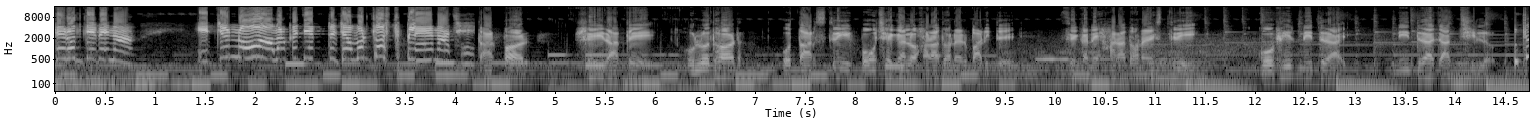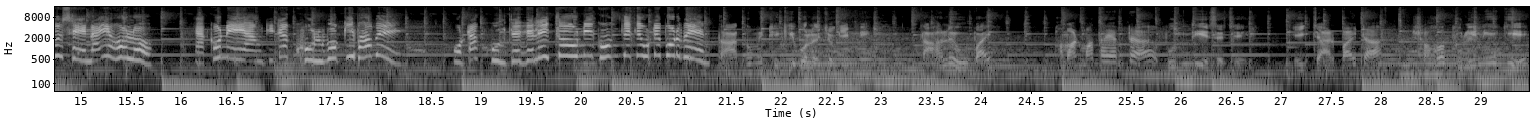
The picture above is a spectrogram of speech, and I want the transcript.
ফেরত দেবে না। এর জন্য আমার কাছে একটা জবরদস্ত প্ল্যান আছে। তারপর সেই রাতে হুলোধর ও তার স্ত্রী পৌঁছে গেল হারাধনের বাড়িতে। সেখানে হারাধনের স্ত্রী গভীর নিদ্রায় নিদ্রা যাচ্ছিল। কিন্তু সে নাই হলো। এখন এই আংটিটা খুলবো কীভাবে? ওটা খুলতে গেলেই তো উনি ঘুম থেকে উঠে পড়বেন। তা তুমি ঠিকই বলেছ গিন্নি। তাহলে উপায়? আমার মাথায় একটা বুদ্ধি এসেছে। এই চার পাইটা সহ তুলে নিয়ে গিয়ে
